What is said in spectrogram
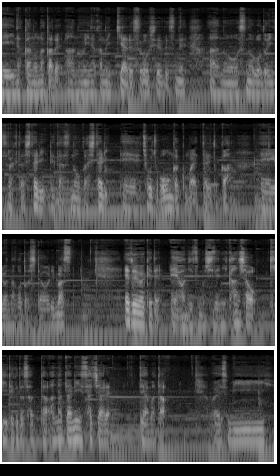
え田舎の中であの田舎の一軒家で過ごしてですねあのスノーボードインストラクターしたりレタス農家したり、えー、ちょこちょこ音楽もやったりとか、えー、いろんなことをしております、えー、というわけで、え本日も自然に感謝を聞いてくださったあなたに幸あれ。ではまた。おやすみ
